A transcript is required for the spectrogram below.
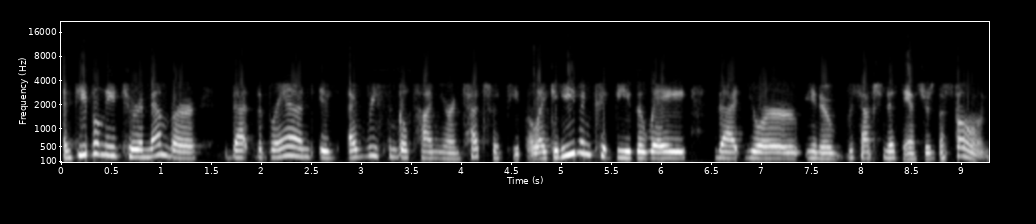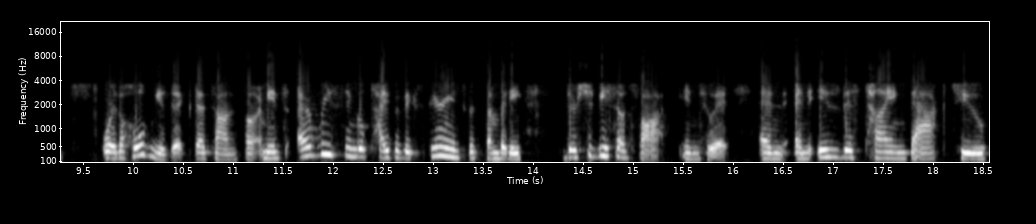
And people need to remember that the brand is every single time you're in touch with people. Like it even could be the way that your, you know, receptionist answers the phone or the hold music that's on phone. I mean, it's every single type of experience with somebody. There should be some thought into it. And and is this tying back to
